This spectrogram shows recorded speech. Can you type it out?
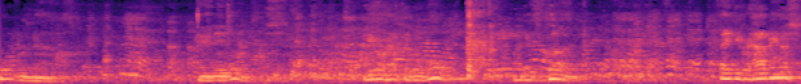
Over Now. And it is. You don't have to go home, but it's done. Thank you for having us.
